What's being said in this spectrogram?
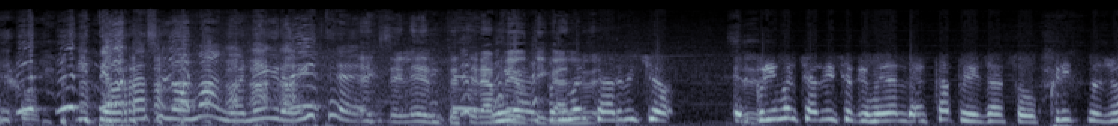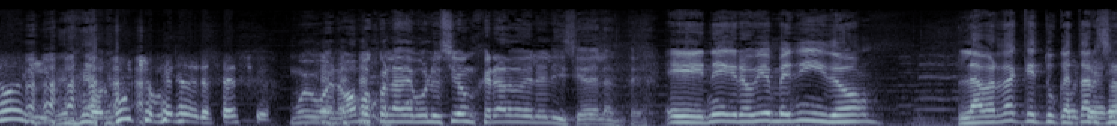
mejor. Y te ahorras unos mangos, negro, ¿viste? Excelente, Mira, el terapéutica. primer servicio, el Sí. primer servicio que me da el destape ya suscrito yo y por mucho menos de la sesión. Muy bueno, vamos con la devolución, Gerardo de Lelicia, adelante. Eh, negro, bienvenido. La verdad que tu catarsis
